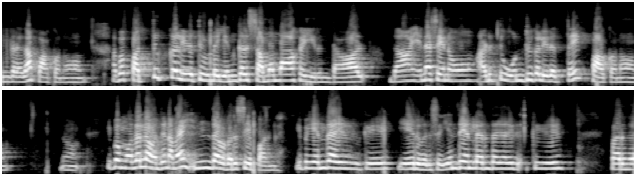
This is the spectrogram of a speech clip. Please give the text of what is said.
எண்களை தான் பார்க்கணும். அப்போ பத்துக்கள் இடத்தில் உள்ள எண்கள் சமமாக இருந்தால் தான் என்ன செய்யணும்? அடுத்து ஒன்றுகள் இடத்தை பார்க்கணும். இப்போ முதல்ல வந்து நம்ம இந்த வரிசையை பாருங்க. இப்போ எந்த இருக்கு? ஏறு வரிசை. எந்த எண்ணில் இருந்த இருக்கு? பாருங்க.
